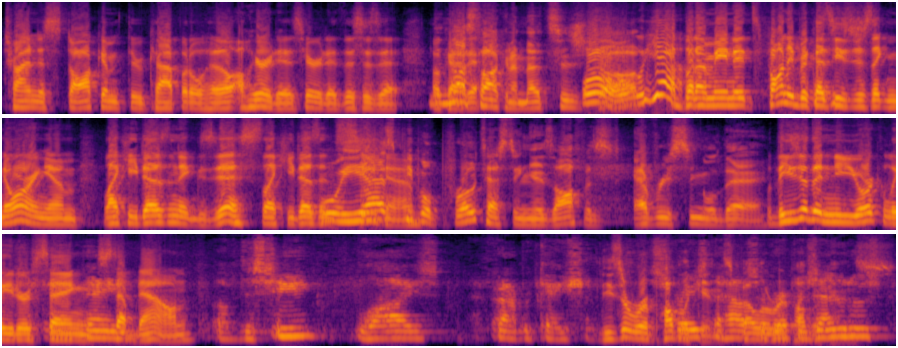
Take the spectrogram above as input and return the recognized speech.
trying to stalk him through Capitol Hill. Oh, here it is. Here it is. This is it. I'm Okay. not I- stalking him. That's his Well, job. yeah, but I mean, it's funny because he's just ignoring him, like he doesn't exist, like he doesn't. Well, he see has him. people protesting his office every single day. These are the New York leaders saying, "Step down." of deceit, lies, fabrication. These are Republicans, the House fellow of Representatives, Republicans.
